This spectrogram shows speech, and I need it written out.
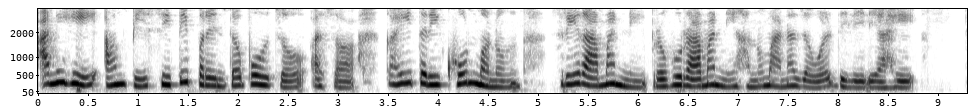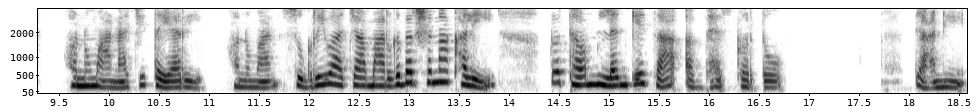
आणि ही अंगठी सीतेपर्यंत पोहोचव असं काहीतरी खूण म्हणून श्रीरामांनी प्रभू रामांनी हनुमानाजवळ दिलेली आहे. हनुमानाची तयारी. हनुमान सुग्रीवाच्या मार्गदर्शनाखाली प्रथम लंकेचा अभ्यास करतो. त्याने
